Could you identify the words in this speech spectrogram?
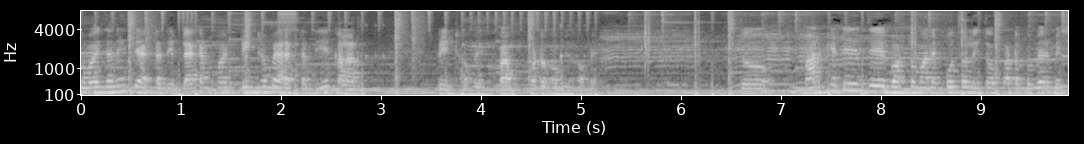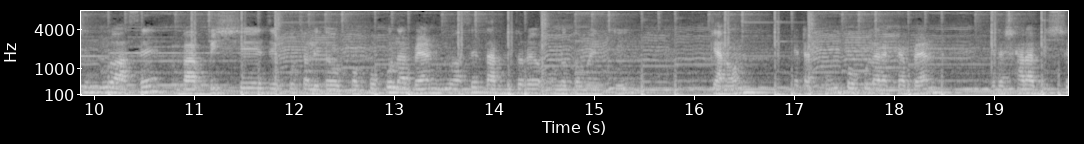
সবাই জানি যে একটা দিয়ে ব্ল্যাক অ্যান্ড হোয়াইট প্রিন্ট হবে, আর একটা দিয়ে কালার প্রিন্ট হবে বা ফটোকপি হবে। তো মার্কেটে যে বর্তমানে প্রচলিত ফটোকপিয়ার মেশিনগুলো আছে বা বিশ্বে যে প্রচলিত পপুলার ব্র্যান্ডগুলো আছে, তার ভিতরে অন্যতম একটি ক্যানন এটা খুবই পপুলার একটা ব্র্যান্ড এটা সারা বিশ্বে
